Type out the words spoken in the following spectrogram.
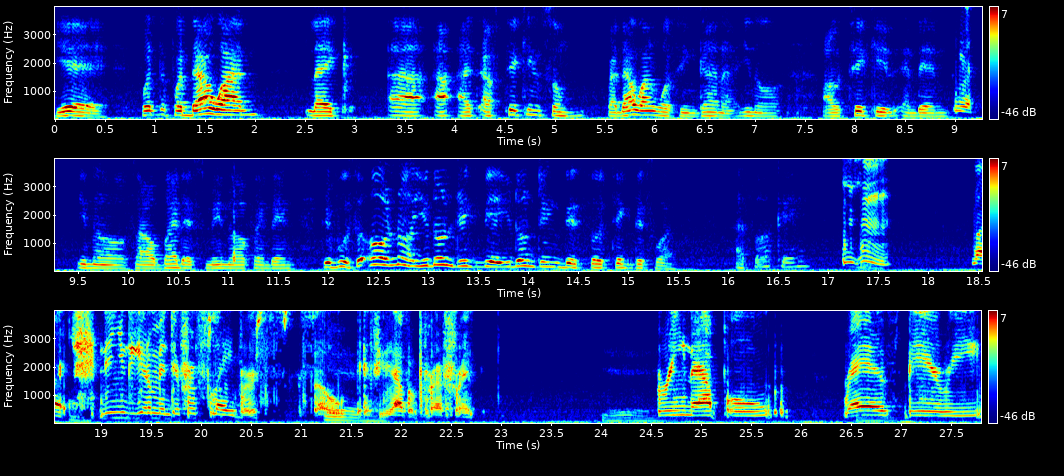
Yeah. For, for that one, like, uh, I, I've taken some, but that one was in Ghana, you know. I'll take it and then, yeah. you know, so I'll buy the Smirnoff and then people say, oh no, you don't drink beer, you don't drink this, so take this one. I said, okay. Mm hmm. Right. Then you can get them in different flavors. So if you have a preference, yeah. green apple, raspberry,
